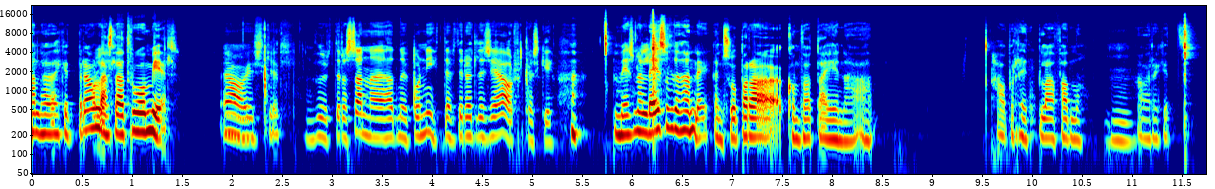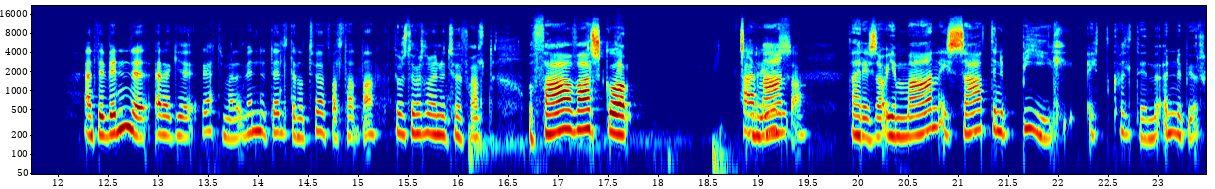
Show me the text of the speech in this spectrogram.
hann hafði ekkert brjálæslega trú á mér Já, ég skil. Þú þurftir að sanna þið þarna upp á nýtt eftir öll þessi ár, kannski. mér það á að það var bara hreint blað þarna Mm. það var ekkert En þið vinnið, er það ekki rétt með þið vinnið deildin og tvöfalt þarna? 2014 vinnu tvöfald og það var sko Það er man- rísa. Það er ég sá, ég man, ég sat inn í bíl eitt kvöldið með Önnubjörg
